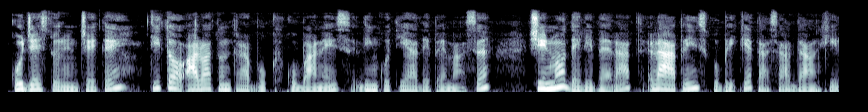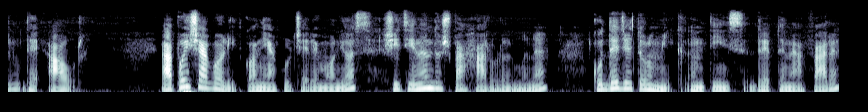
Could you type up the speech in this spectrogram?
Cu gesturi încete, Tito a luat un trabuc cubanez din cutia de pe masă și, în mod deliberat, l-a aprins cu bricheta sa Dunhill de aur. Apoi și-a golit coniacul ceremonios și, ținându-și paharul în mână, cu degetul mic întins drept în afară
